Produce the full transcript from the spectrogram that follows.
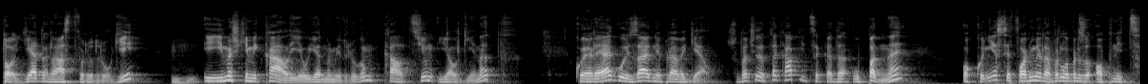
to jedan rastvor u drugi i imaš hemikalije u jednom i drugom, kalcijum i alginat, koje reaguju zajedno i prave gel. Što znači da ta kapljica kada upadne, oko nje se formira vrlo brzo opnica.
